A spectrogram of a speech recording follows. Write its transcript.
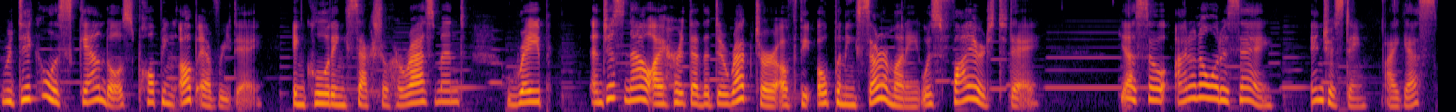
ridiculous scandals popping up every day, including sexual harassment, rape, and just now I heard that the director of the opening ceremony was fired today. Yeah, so I don't know what to say. Interesting, I guess.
